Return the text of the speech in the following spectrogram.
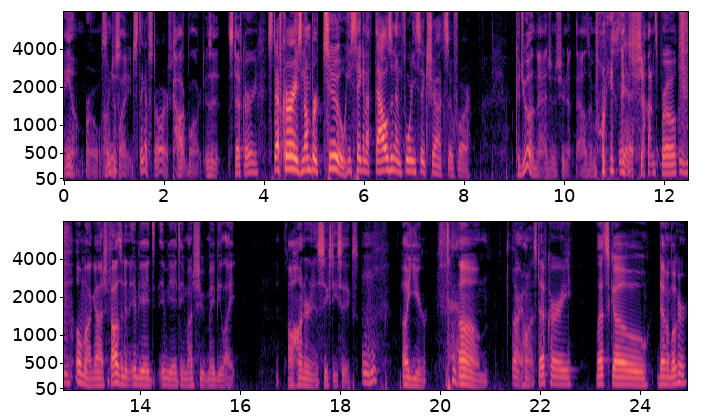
damn, bro. I'm just like just think of stars. cock blocked. Is it Steph Curry? Steph Curry's number two. He's taken a thousand and forty six shots so far. Could you imagine shooting a thousand forty six Yeah. shots, bro? Oh my gosh! If I was in an NBA t- NBA team, I'd shoot maybe like hundred and sixty six Mhm. a year. um, all right, hold on. Steph Curry. Let's go. Devin Booker.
